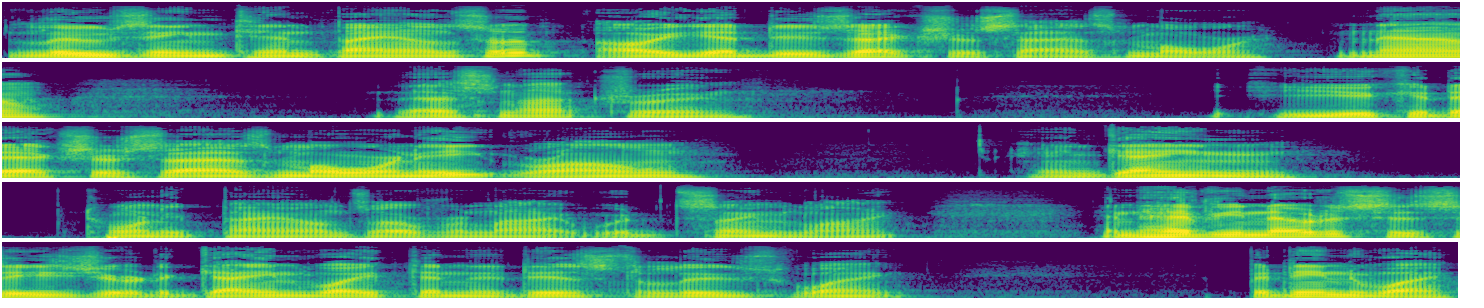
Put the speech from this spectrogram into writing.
losing 10 pounds, oh, all you got to do is exercise more. No, that's not true. You could exercise more and eat wrong and gain 20 pounds overnight, would seem like. And have you noticed it's easier to gain weight than it is to lose weight? But anyway,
